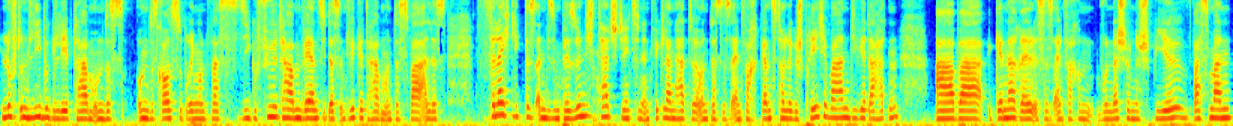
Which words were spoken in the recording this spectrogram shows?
Luft und Liebe gelebt haben, um das, um das rauszubringen und was sie gefühlt haben, während sie das entwickelt haben. Und das war alles, vielleicht liegt es an diesem persönlichen Touch, den ich zu den Entwicklern hatte und dass es einfach ganz tolle Gespräche waren, die wir da hatten. Aber generell ist es einfach ein wunderschönes Spiel, was man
